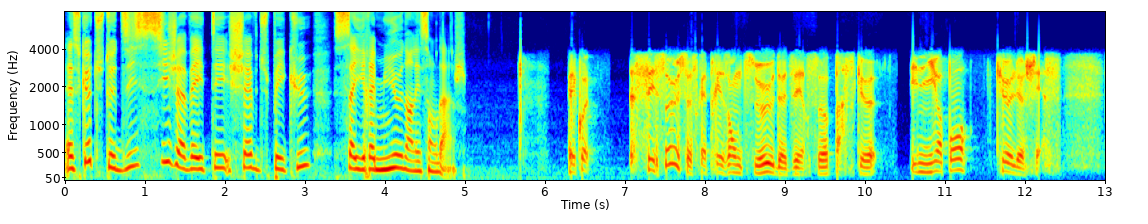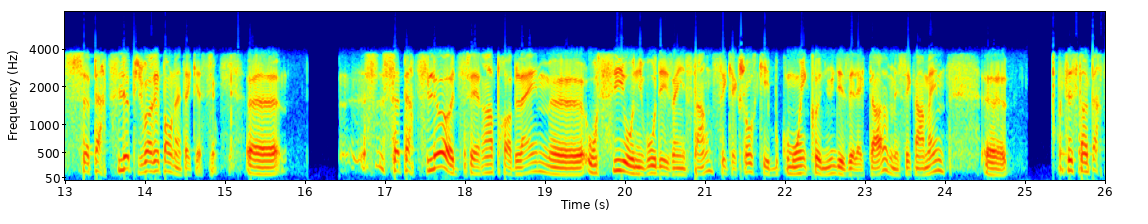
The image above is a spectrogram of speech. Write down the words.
est-ce que tu te dis, si j'avais été chef du PQ, ça irait mieux dans les sondages? Écoute, c'est sûr ce serait présomptueux de dire ça parce que il n'y a pas que le chef. Ce parti-là, puis je vais répondre à ta question. Euh, ce parti-là a différents problèmes euh, aussi au niveau des instances. C'est quelque chose qui est beaucoup moins connu des électeurs, mais c'est quand même euh, c'est un parti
